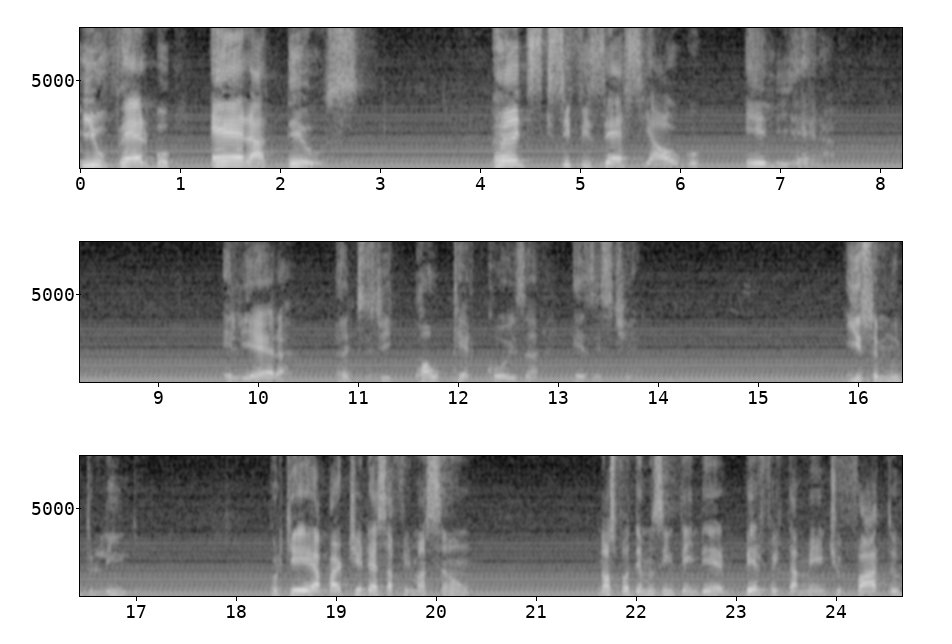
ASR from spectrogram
e o Verbo era Deus. Antes que se fizesse algo, Ele era. Ele era antes de qualquer coisa existir. E isso é muito lindo, porque a partir dessa afirmação, nós podemos entender perfeitamente o fato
